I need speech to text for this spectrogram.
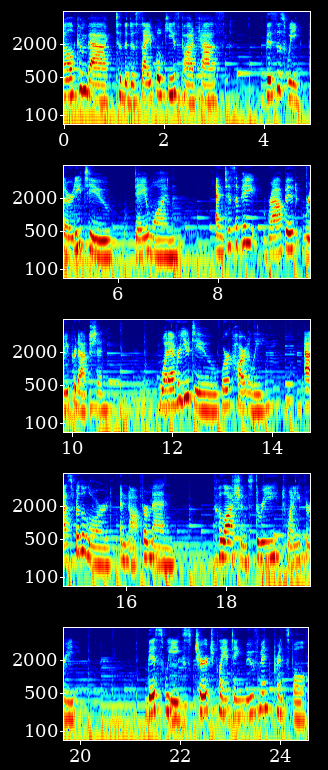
Welcome back to the Disciple Keys podcast. This is week 32, day 1. Anticipate rapid reproduction. Whatever you do, work heartily, as for the Lord and not for men. Colossians 3:23. This week's church planting movement principle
